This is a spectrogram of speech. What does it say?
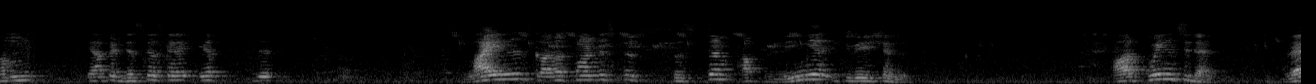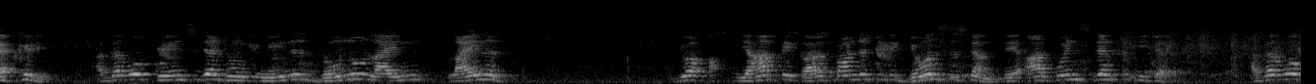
हम यहाँ पे डिस्कस करें if lines corresponds to system of linear equations are coincident graphically अगर वो coincident होंगी मीन्स दोनों लाइन लाइन जो यहाँ पे corresponds to the given system they are coincident to each other अगर वो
